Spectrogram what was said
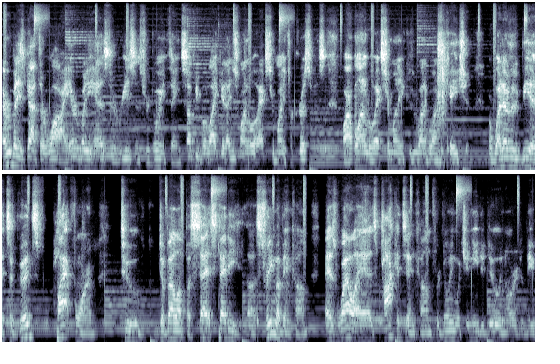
everybody's got their why. Everybody has their reasons for doing things. Some people like it. I just want a little extra money for Christmas, or I want a little extra money because we want to go on vacation, or whatever it be. It's a good platform to develop a set, steady uh, stream of income as well as pockets income for doing what you need to do in order to maybe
